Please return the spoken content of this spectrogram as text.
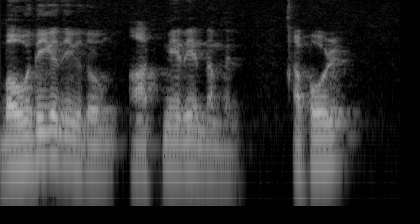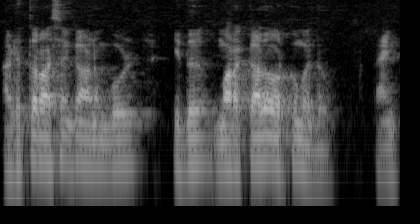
ഭൗതിക ജീവിതവും ആത്മീയതയും തമ്മിൽ? അപ്പോൾ അടുത്ത പ്രാവശ്യം കാണുമ്പോൾ ഇത് മറക്കാതെ ഓർക്കുമല്ലോ. താങ്ക്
